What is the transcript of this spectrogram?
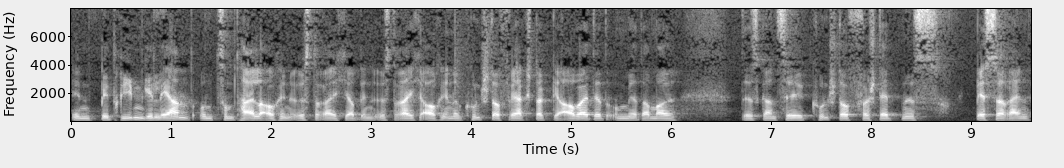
in Betrieben gelernt und zum Teil auch in Österreich. Ich habe in Österreich auch in einer Kunststoffwerkstatt gearbeitet, um mir da mal das ganze Kunststoffverständnis besser rein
